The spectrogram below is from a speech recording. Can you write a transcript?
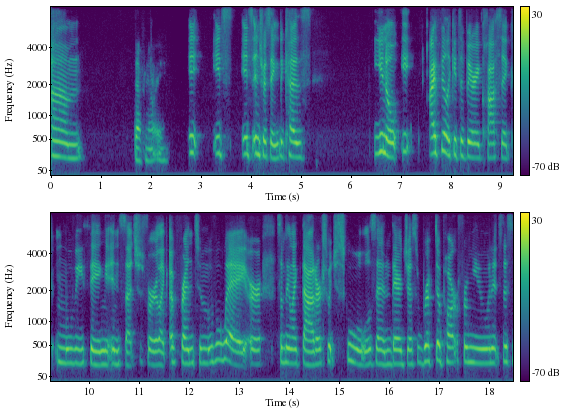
um definitely. It it's it's interesting because you know it, i feel like it's a very classic movie thing in such for like a friend to move away or something like that or switch schools and they're just ripped apart from you and it's this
